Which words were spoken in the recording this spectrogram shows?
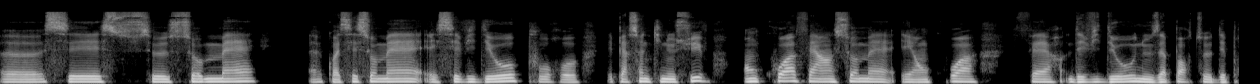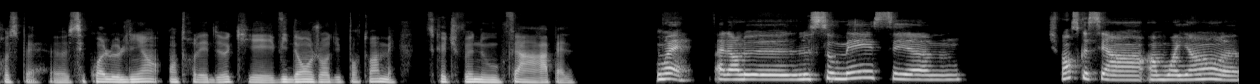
euh, ces, ce sommet euh, quoi, ces sommets et ces vidéos pour euh, les personnes qui nous suivent, en quoi faire un sommet et en quoi faire des vidéos nous apporte des prospects? Euh, c'est quoi le lien entre les deux qui est évident aujourd'hui pour toi, mais est-ce que tu veux nous faire un rappel? Ouais. Alors le, le sommet, c'est Je pense que c'est un, un moyen euh,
